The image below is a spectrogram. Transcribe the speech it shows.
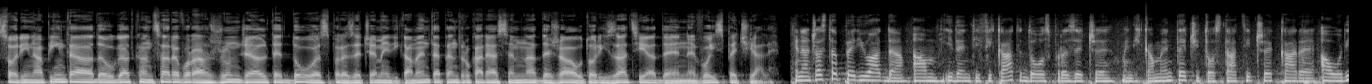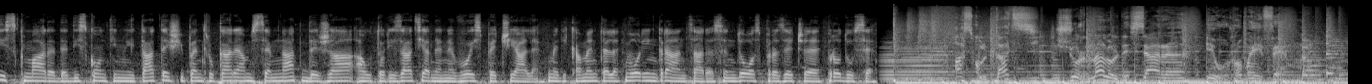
Sorina Pinte a adăugat că în țară vor ajunge alte 12 medicamente pentru care a semnat deja autorizația de nevoi speciale. În această perioadă am identificat 12 medicamente citostatice care au risc mare de discontinuitate și pentru care am semnat deja autorizația de nevoi speciale. Medicamentele vor intra în țară, sunt 12 produse. Ascultați jurnalul de seară Europa FM.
